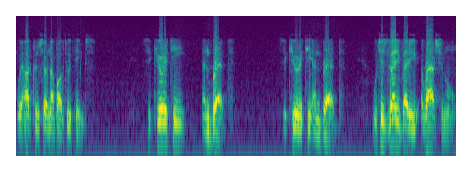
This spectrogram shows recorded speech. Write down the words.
we are concerned about two things: security and bread. Security and bread, which is very, very rational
